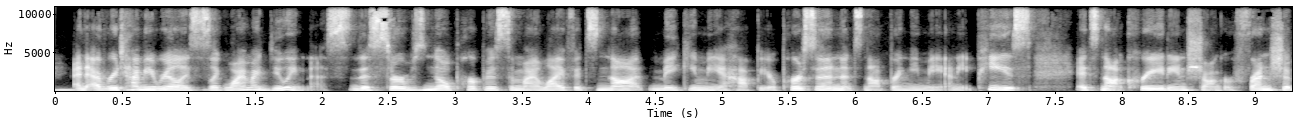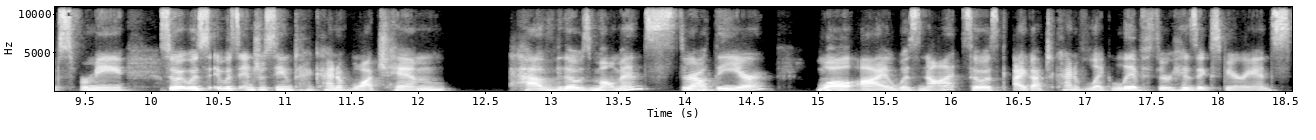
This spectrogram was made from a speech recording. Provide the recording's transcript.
Mm-hmm. And every time he realized, he's like, why am I doing this? This serves no purpose in my life. It's not making me a happier person. It's not bringing me any peace. It's not creating stronger friendships for me. So it was, it was interesting to kind of watch him have those moments throughout the year while mm-hmm. I was not. So was, I got to kind of like live through his experience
